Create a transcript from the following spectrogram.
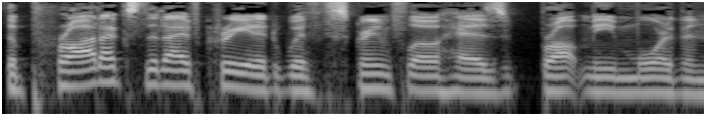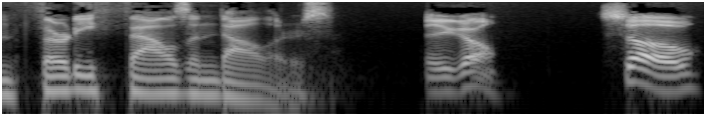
The products that I've created with ScreenFlow has brought me more than thirty thousand dollars. There you go. So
